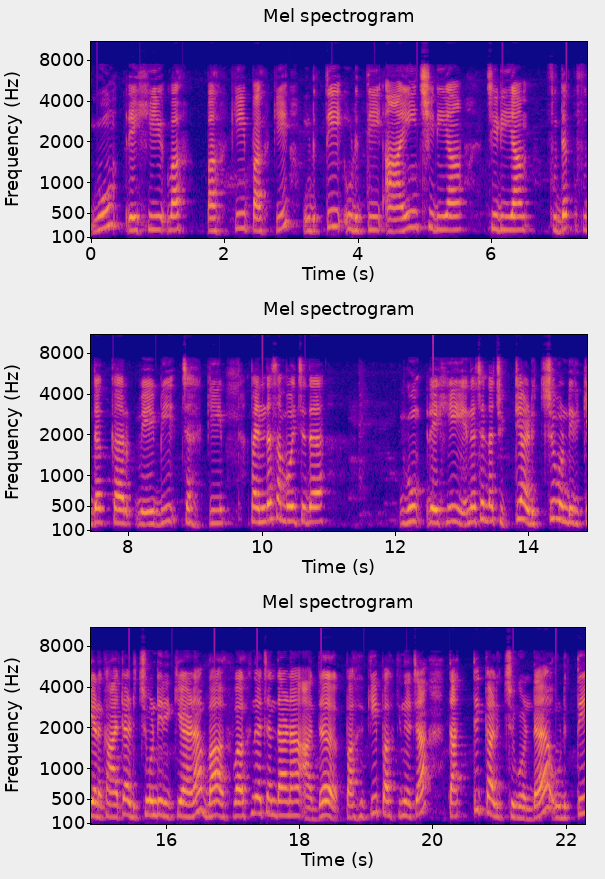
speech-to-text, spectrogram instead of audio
ഗൂം രഹി വഹ് പഹ്കി പഹ്കി. ഉടുത്തി ഉടുത്തി ആയി ചിരിയ ചിടിയാം ഫുദക് ഫുദക്കർ വേബി ചഹ്കി. അപ്പൊ എന്താ സംഭവിച്ചത്? ഗും രഹി എന്ന് വെച്ചാൽ എന്താ ചുറ്റി അടിച്ചുകൊണ്ടിരിക്കുകയാണ് കാറ്റ് അടിച്ചുകൊണ്ടിരിക്കുകയാണ് വഹ് വഹ് എന്ന് വെച്ചാൽ എന്താണ്? അത്. പഹ്കി പഹ്കി എന്ന് വെച്ചാൽ തത്തിക്കളിച്ചുകൊണ്ട് ഉടുത്തി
